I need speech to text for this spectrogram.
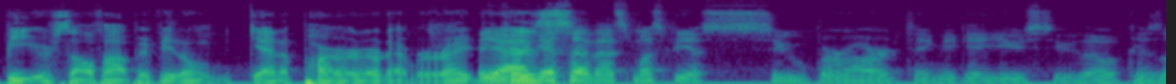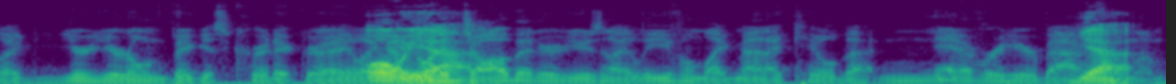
beat yourself up if you don't get a part or whatever, right? Yeah, I guess that that's must be a super hard thing to get used to though, because like you're your own biggest critic, right? Like Oh, I go yeah. to job interviews and I leave them like, man, I killed that. Never hear back Yeah, from them.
